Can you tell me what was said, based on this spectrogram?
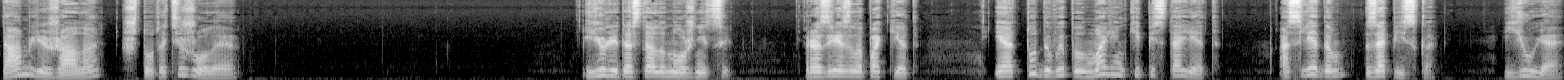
Там лежало что-то тяжелое. Юля достала ножницы, разрезала пакет, и оттуда выпал маленький пистолет, а следом записка. «Юля,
